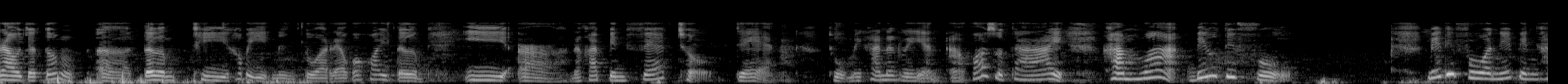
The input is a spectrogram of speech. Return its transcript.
เราจะต้องเออเติม t เข้าไปอีกหนึ่งตัวแล้วก็ค่อยเติม er นะคะ เป็น fatter than ถูกไหมคะนักเรียนอ่าข้อสุดท้ายคำว่า beautiful beautiful นี้เป็นค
